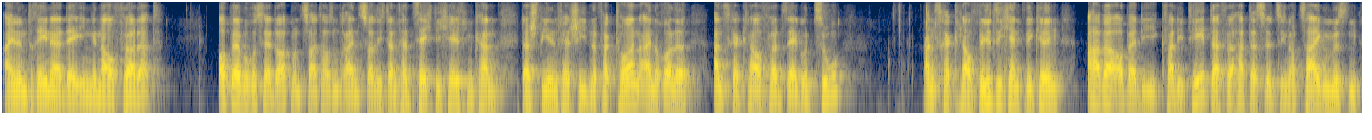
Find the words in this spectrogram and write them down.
einen Trainer, der ihn genau fördert. Ob er Borussia Dortmund 2023 dann tatsächlich helfen kann, da spielen verschiedene Faktoren eine Rolle. Ansgar Knauf hört sehr gut zu. Ansgar Knauf will sich entwickeln, aber ob er die Qualität dafür hat, das wird sich noch zeigen müssen.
